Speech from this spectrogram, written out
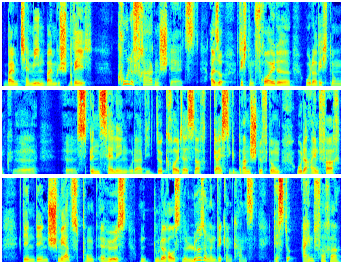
beim Termin, beim Gespräch coole Fragen stellst, also Richtung Freude oder Richtung äh, äh, Spin-Selling oder wie Dirk Kräuter es sagt, geistige Brandstiftung oder einfach den, den Schmerzpunkt erhöhst und du daraus eine Lösung entwickeln kannst, desto einfacher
